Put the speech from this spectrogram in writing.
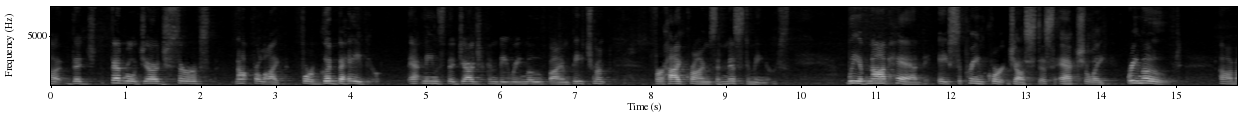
uh, the federal judge serves not for life, for good behavior. That means the judge can be removed by impeachment for high crimes and misdemeanors. We have not had a Supreme Court justice actually removed. Uh,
